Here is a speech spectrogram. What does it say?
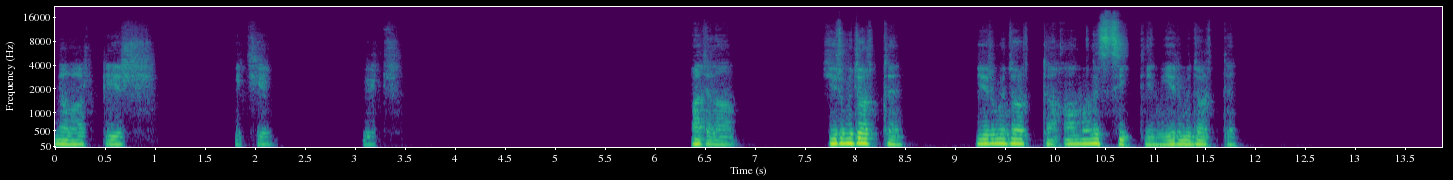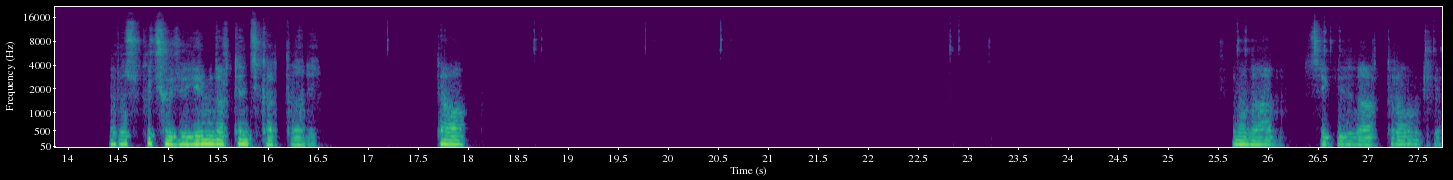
Ne var? 1 2 3 Hadi lan. 24'te. 24'te. Amanı siktiğim 24'te. Orospu çocuğu 24'ten çıkarttılar ya. Devam. Şunu da abi 8'i de arttıralım ki.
